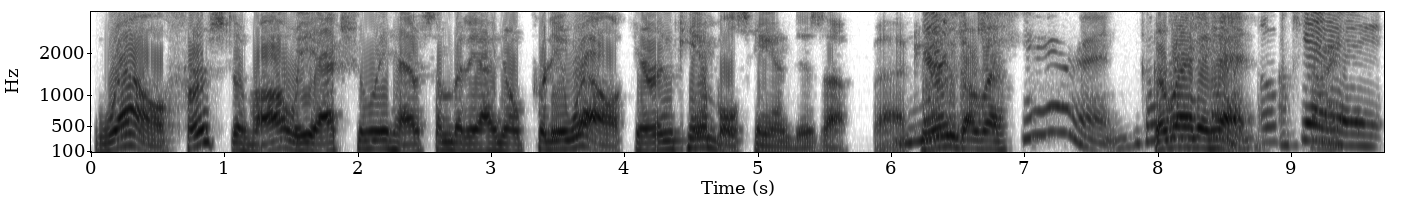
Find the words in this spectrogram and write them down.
Well, first of all, we actually have somebody I know pretty well. Karen Campbell's hand is up. Uh, Karen, go right. Karen, go, go right, right ahead. ahead. Okay.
